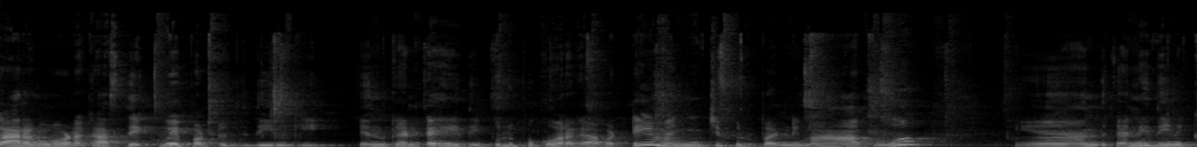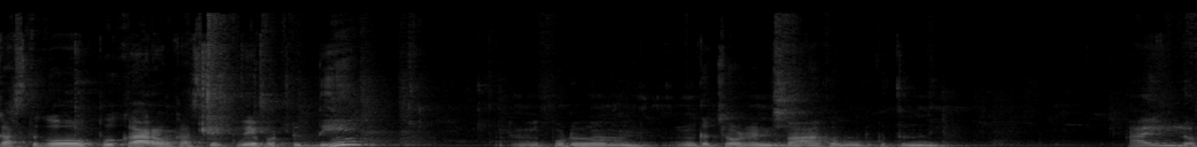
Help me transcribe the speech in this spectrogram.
కారం కూడా కాస్త ఎక్కువే పట్టుద్ది దీనికి. ఎందుకంటే ఇది పులుపు కూర కాబట్టి మంచి పులుపు అండి మా ఆకు అందుకని దీనికి కాస్త ఉప్పు కారం కాస్త ఎక్కువే పట్టుద్ది. ఇప్పుడు ఇంకా చూడండి బాగా ఉడుకుతుంది ఆయిల్లో.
